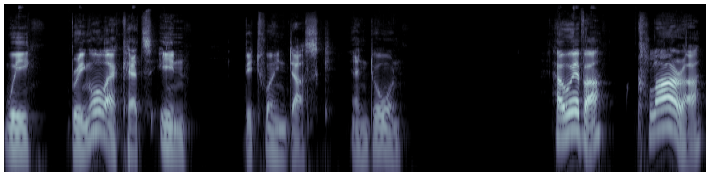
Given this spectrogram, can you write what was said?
we bring all our cats in between dusk and dawn. However, Clara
